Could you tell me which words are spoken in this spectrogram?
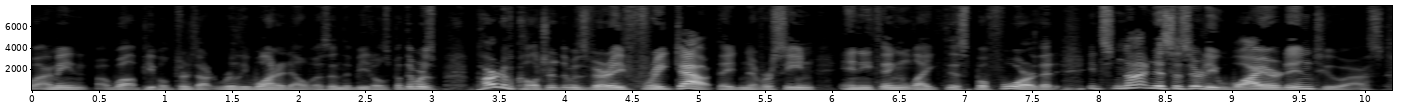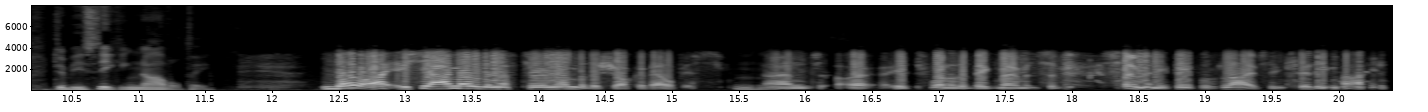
well, I mean, well, people turns out really wanted Elvis and the Beatles, but there was part of culture that was very freaked out. They'd never seen anything like this before. That it's not necessarily wired into us to be seeking novelty. No, I, you see, I'm old enough to remember the shock of Elvis, and uh, it's one of the big moments of so many people's lives, including mine.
